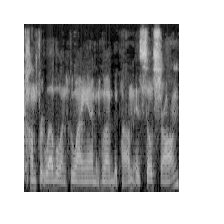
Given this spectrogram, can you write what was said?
comfort level and who I am and who I've become is so strong.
